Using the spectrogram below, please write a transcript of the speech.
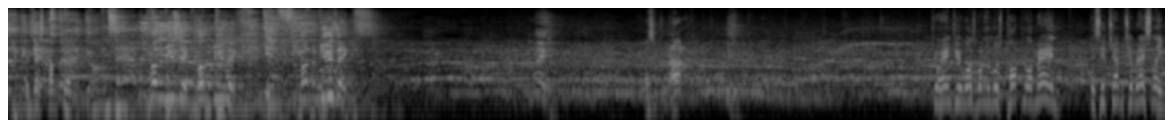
As this comes in. Cut the music, cut the music. Cut the music. Hey, Listen to that. Joe Hendry was one of the most popular men in Insane Championship Wrestling.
